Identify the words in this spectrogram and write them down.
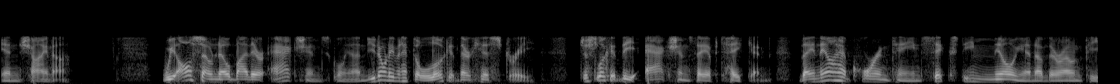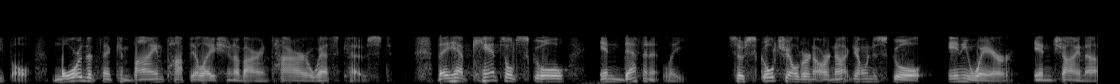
in China. We also know by their actions, Glenn, you don't even have to look at their history. Just look at the actions they have taken. They now have quarantined 60 million of their own people, more than the combined population of our entire West Coast. They have canceled school indefinitely. So school children are not going to school anywhere in China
